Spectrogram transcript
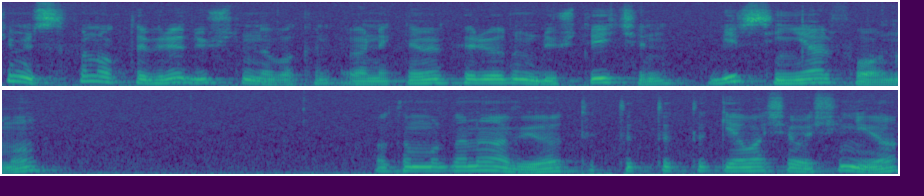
Şimdi 0.1'e düştüğünde bakın örnekleme periyodum düştüğü için bir sinyal formu bakın burada ne yapıyor? Tık tık tık tık yavaş yavaş iniyor.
